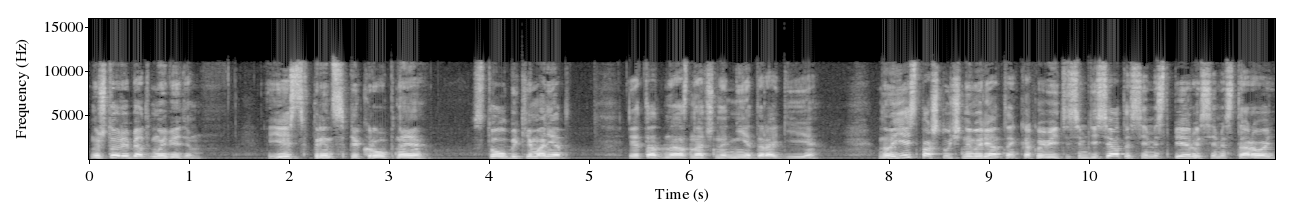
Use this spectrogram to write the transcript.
Ну что, ребят, мы видим. Есть, в принципе, крупные столбики монет. Это однозначно недорогие. Но есть поштучные варианты, как вы видите, 70 71 72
